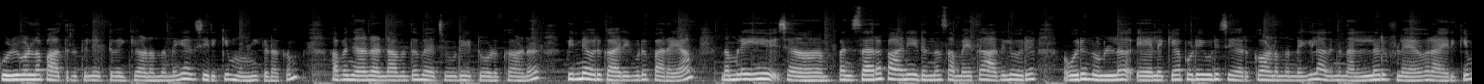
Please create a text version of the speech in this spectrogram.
കുഴിവുള്ള പാത്രത്തിൽ ഇട്ട് വെക്കുകയാണെന്നുണ്ടെങ്കിൽ അത് ശരിക്കും മുങ്ങിക്കിടക്കും. അപ്പോൾ ഞാൻ രണ്ടാമത്തെ ബാച്ച് കൂടി ഇട്ട് കൊടുക്കുകയാണ്. പിന്നെ ഒരു കാര്യം കൂടി പറയാം. നമ്മൾ ഈ പഞ്ചസാര പാനി ഇടുന്ന സമയത്ത് അതിലൊരു ഒരു നുള്ള് ഏലക്കാപ്പൊടി കൂടി ചേർക്കുകയാണെന്നുണ്ടെങ്കിൽ അതിന് നല്ലൊരു ഫ്ലേവർ ആയിരിക്കും.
